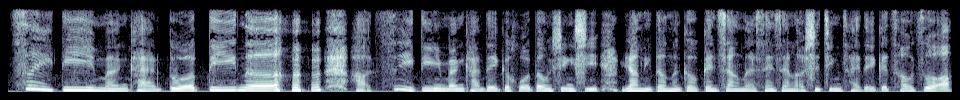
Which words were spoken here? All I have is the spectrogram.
最低门槛多低呢？好，最低门槛的一个活动信息，让你都能够跟上呢三三老师精彩的一个操作。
